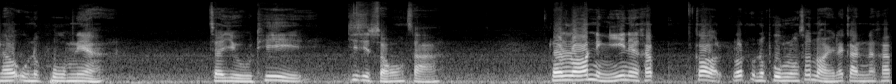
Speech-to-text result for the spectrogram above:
แล้วอุณหภูมิเนี่ย จะอยู่ที่ 22 องศา ร้อนๆอย่างนี้เนะครับ ก็ลดอุณหภูมิลงสักหน่อยแล้วกันนะครับ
